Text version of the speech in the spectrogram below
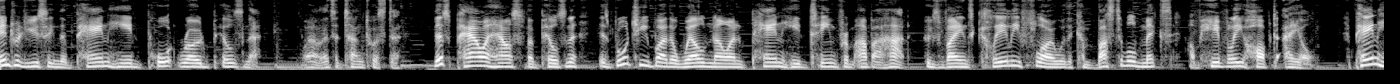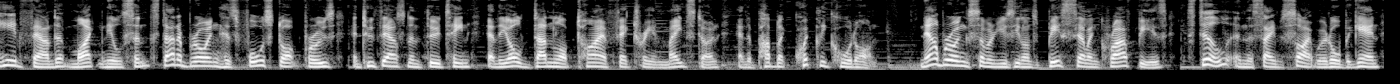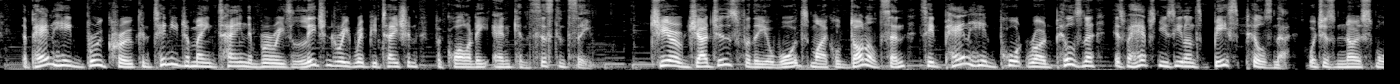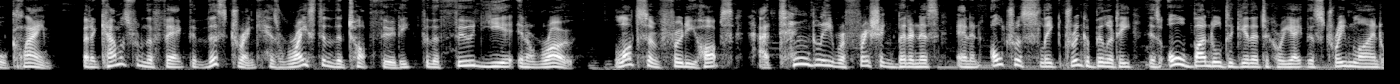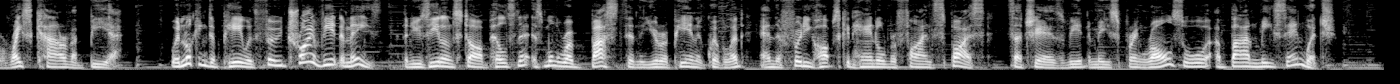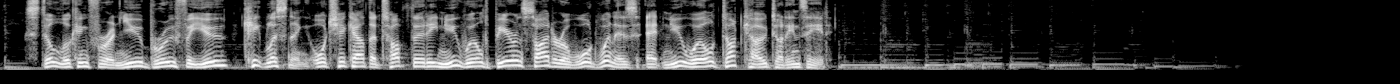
Introducing the Panhead Port Road Pilsner. Wow, that's a tongue twister. This powerhouse of a Pilsner is brought to you by the well known Panhead team from Upper Hutt, whose veins clearly flow with a combustible mix of heavily hopped ale. Panhead founder Mike Neilson started brewing his four stock brews in 2013 at the old Dunlop tyre factory in Maidstone, and the public quickly caught on. Now brewing some of New Zealand's best selling craft beers, still in the same site where it all began, the Panhead Brew Crew continue to maintain the brewery's legendary reputation for quality and consistency. Chair of Judges for the awards, Michael Donaldson, said Panhead Port Road Pilsner is perhaps New Zealand's best Pilsner, which is no small claim. But it comes from the fact that this drink has raced into the top 30 for the third year in a row. Lots of fruity hops, a tingly, refreshing bitterness, and an ultra sleek drinkability is all bundled together to create this streamlined race car of a beer. When looking to pair with food, try Vietnamese. The New Zealand style Pilsner is more robust than the European equivalent, and the fruity hops can handle refined spice, such as Vietnamese spring rolls or a banh mi sandwich. Still looking for a new brew for you? Keep listening or check out the top 30 New World Beer Insider Award winners at newworld.co.nz.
